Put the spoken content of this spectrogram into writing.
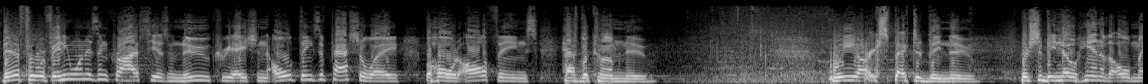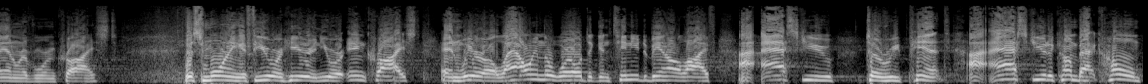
Therefore, if anyone is in Christ, he is a new creation. Old things have passed away. Behold, all things have become new. We are expected to be new. There should be no hint of the old man whenever we're in Christ. This morning, if you are here and you are in Christ and we are allowing the world to continue to be in our life, I ask you to repent. I ask you to come back home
